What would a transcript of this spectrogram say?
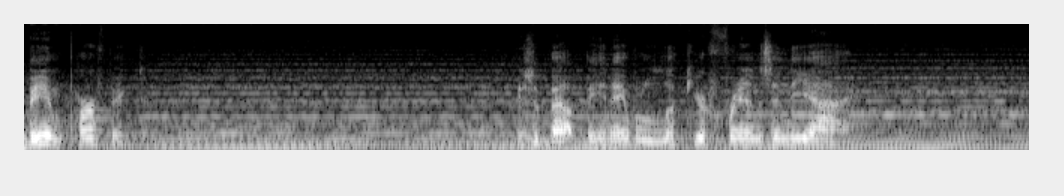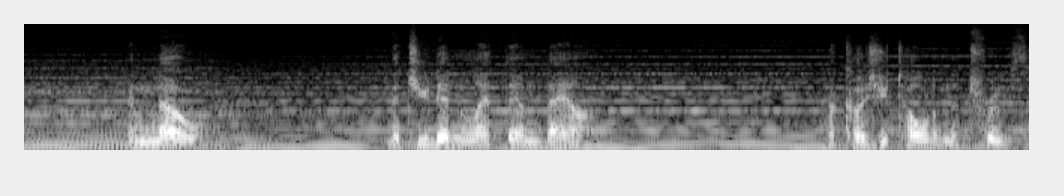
Being perfect is about being able to look your friends in the eye and know that you didn't let them down because you told them the truth.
